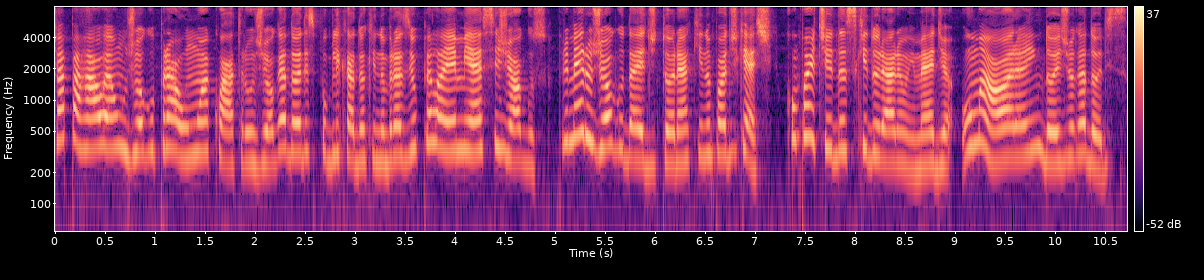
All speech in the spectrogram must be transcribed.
Chaparral é um jogo para 1 a 4 jogadores publicado aqui no Brasil pela MS Jogos. Primeiro jogo da editora aqui no podcast, com partidas que duraram em média uma hora em dois jogadores.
